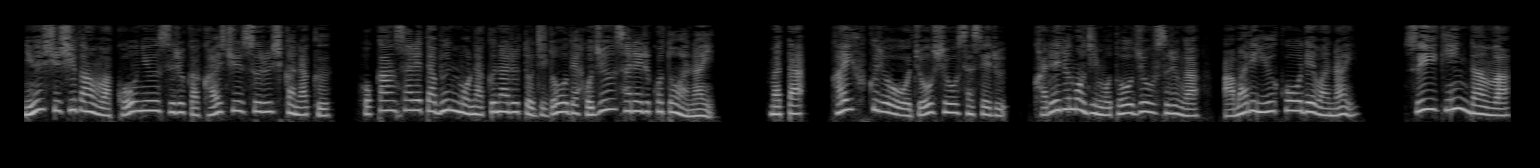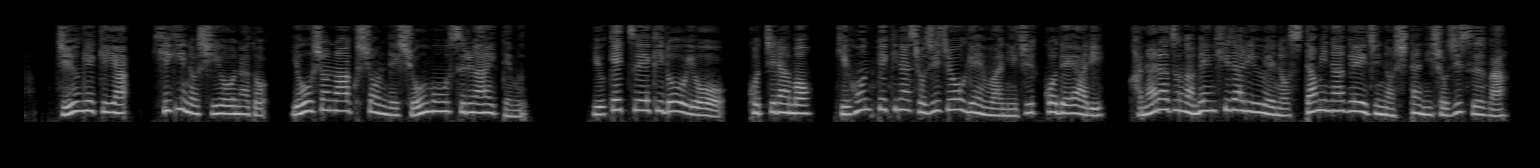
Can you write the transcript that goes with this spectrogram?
入手手段は購入するか回収するしかなく、保管された分もなくなると自動で補充されることはない。また、回復量を上昇させる、枯れる文字も登場するが、あまり有効ではない。水銀弾は、銃撃や、秘技の使用など、要所のアクションで消耗するアイテム。輸血液同様、こちらも、基本的な所持上限は20個であり、必ず画面左上のスタミナゲージの下に所持数が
